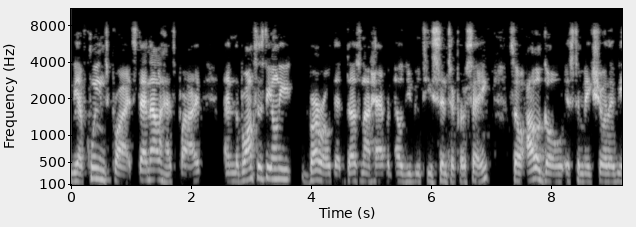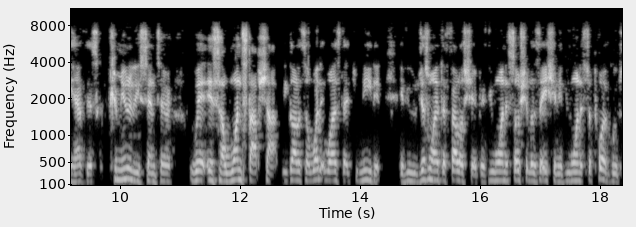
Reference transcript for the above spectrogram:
We have Queens Pride. Staten Island has Pride. And the Bronx is the only borough that does not have an LGBT center per se. So our goal is to make sure that we have this community center where it's a one-stop shop, regardless of what it was that you needed. If you just wanted the fellowship, if you wanted socialization, if you wanted support groups,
